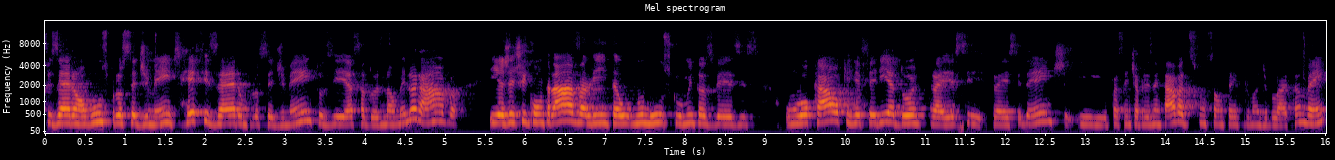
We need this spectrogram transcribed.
fizeram alguns procedimentos, refizeram procedimentos e essa dor não melhorava. E a gente encontrava ali, então, no músculo, muitas vezes, um local que referia dor para esse, esse dente e o paciente apresentava disfunção temporomandibular também.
